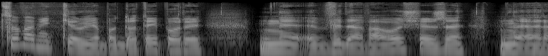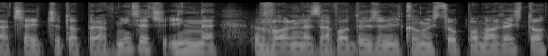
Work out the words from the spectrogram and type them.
co wami kieruje? Bo do tej pory wydawało się, że raczej czy to prawnicy, czy inne wolne zawody, jeżeli komuś chcą pomagać, to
